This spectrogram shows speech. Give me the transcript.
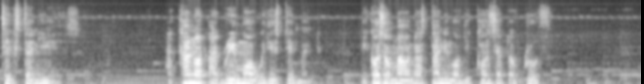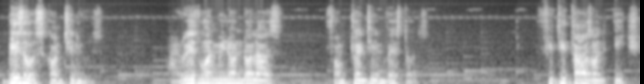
takes 10 years. I cannot agree more with this statement because of my understanding of the concept of growth. Bezos continues I raised $1 million from 20 investors, 50,000 each.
